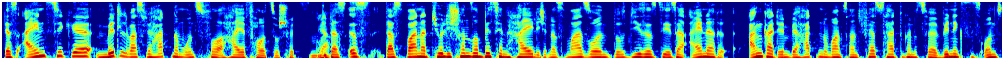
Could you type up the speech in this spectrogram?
das einzige Mittel, was wir hatten, um uns vor HIV zu schützen. Ja. Und das ist, das war natürlich schon so ein bisschen heilig. Und das war so, dieses, dieser eine Anker, den wir hatten, wo wir uns dran festhalten können, dass wir wenigstens uns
